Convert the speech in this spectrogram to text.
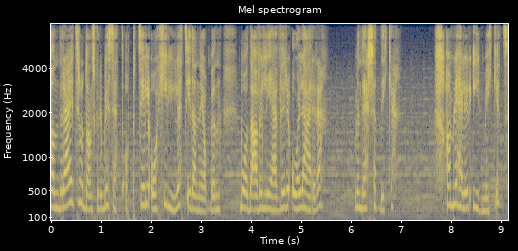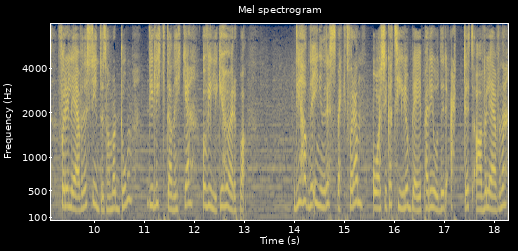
Andrej trodde han skulle bli sett opp til og hyllet i denne jobben, både av elever og lærere, men det skjedde ikke. Han ble heller ydmyket, for elevene syntes han var dum, de likte han ikke og ville ikke høre på han. De hadde ingen respekt for han, og Chikatilo ble i perioder ertet av elevene,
